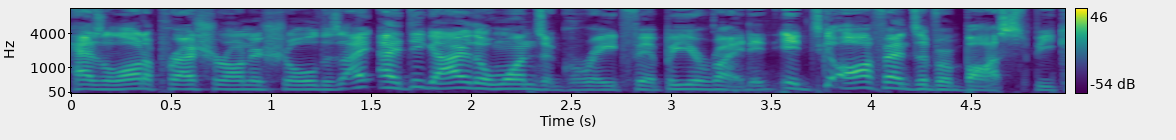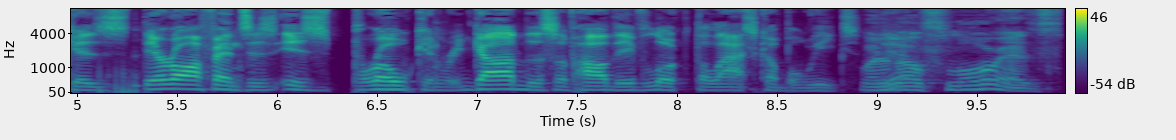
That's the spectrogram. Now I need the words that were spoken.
has a lot of pressure on his shoulders. I, I think either one's a great fit, but you're right. It, it's offensive or bust because their offense is, is broken regardless of how they've looked the last couple weeks. What about Flores?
